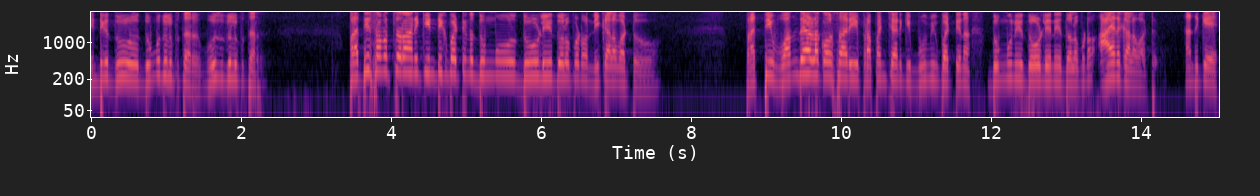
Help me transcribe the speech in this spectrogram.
ఇంటికి దు దుమ్ము దులుపుతారు బూజు దులుపుతారు. ప్రతి సంవత్సరానికి ఇంటికి పట్టిన దుమ్ము ధూళి దులపడం నీకు అలవాటు. ప్రతి వందేళ్ళకోసారి ప్రపంచానికి భూమికి పట్టిన దుమ్ముని దోళ్ళని దులపడం ఆయనకు అలవాటు. అందుకే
